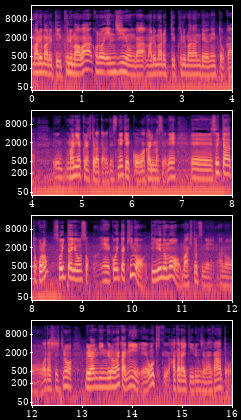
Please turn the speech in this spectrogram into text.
〇〇っていう車は、このエンジン音が〇〇っていう車なんだよねとか、マニアックな人だったらですね、結構わかりますよね。えー、そういったところ、そういった要素、えー、こういった機能っていうのも、まあ一つね、あの、私たちのブランディングの中に、え、大きく働いているんじゃないかなと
